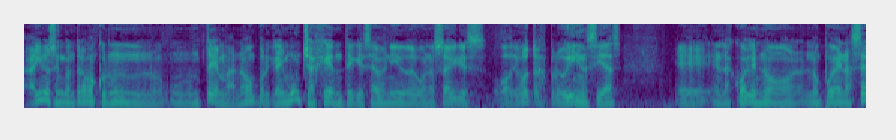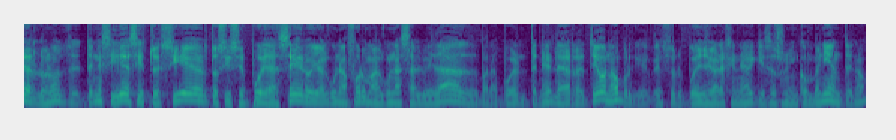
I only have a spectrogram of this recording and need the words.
ahí nos encontramos con un, tema, ¿no? Porque hay mucha gente que se ha venido de Buenos Aires o de otras provincias eh, en las cuales no, no pueden hacerlo, ¿no? ¿Tenés idea si esto es cierto, si se puede hacer o hay alguna forma, alguna salvedad para poder tener la RTO, ¿no? Porque eso le puede llegar a generar quizás un inconveniente, ¿no?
